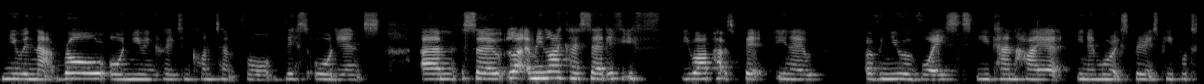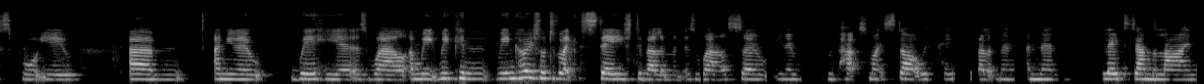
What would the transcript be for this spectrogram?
new in that role or new in creating content for this audience. Um, so, like, I mean, like I said, if, if you are perhaps a bit, you know, of a newer voice, you can hire, you know, more experienced people to support you. Um, and, you know, we're here as well. And we, we can, we encourage sort of like stage development as well. So, you know, we perhaps might start with paper development and then later down the line,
